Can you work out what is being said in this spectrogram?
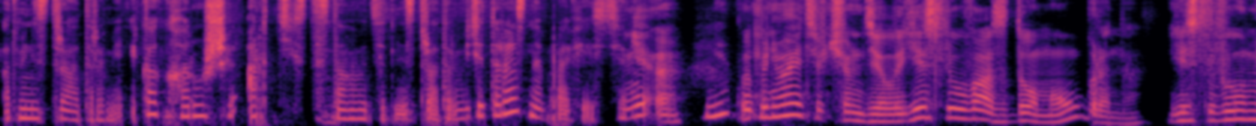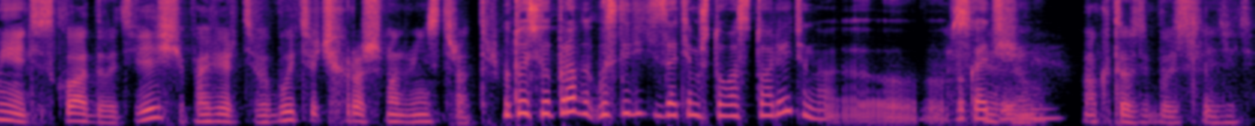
администраторами, и как хорошие артисты становятся администраторами. Ведь это разная профессия. Не, Нет? Вы понимаете, в чем дело? Если у вас дома убрано, если вы умеете складывать вещи, поверьте, вы будете очень хорошим администратором. Ну, то есть вы правда, вы следите за тем, что у вас в туалете на, э, в Слежу. академии? А кто будет следить?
